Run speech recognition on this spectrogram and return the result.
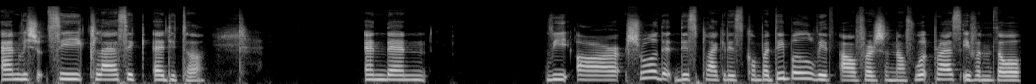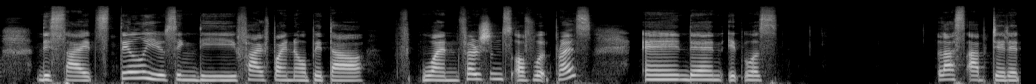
and we should see classic editor. And then we are sure that this plugin is compatible with our version of WordPress even though this site still using the 5.0 beta 1 versions of WordPress. And then it was last updated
